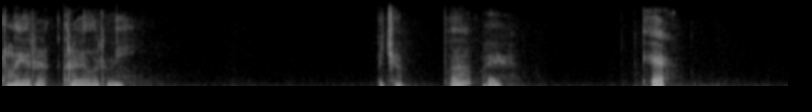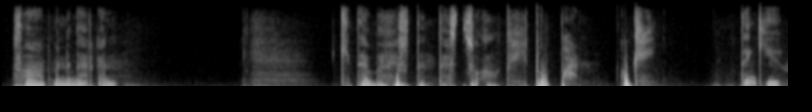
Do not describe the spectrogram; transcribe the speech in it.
trailer trailer nih. Ucap apa ya? Ya selamat mendengarkan. Kita bahas tentang soal kehidupan oke? Okay. thank you.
